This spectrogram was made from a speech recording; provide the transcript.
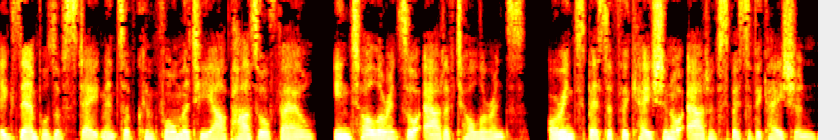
Examples of statements of conformity are pass or fail, in tolerance or out of tolerance, or in specification or out of specification.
